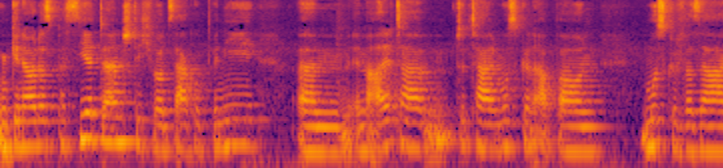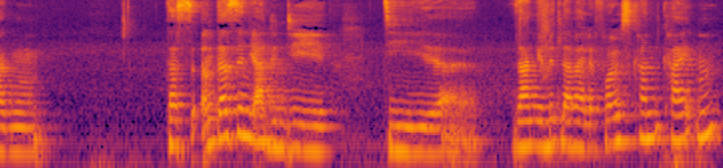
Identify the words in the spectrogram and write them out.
Und genau das passiert dann, Stichwort Sarkopenie, ähm, im Alter total Muskeln abbauen, Muskelversagen. Das, und das sind ja die, die die, äh, sagen wir mittlerweile Volkskrankheiten,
